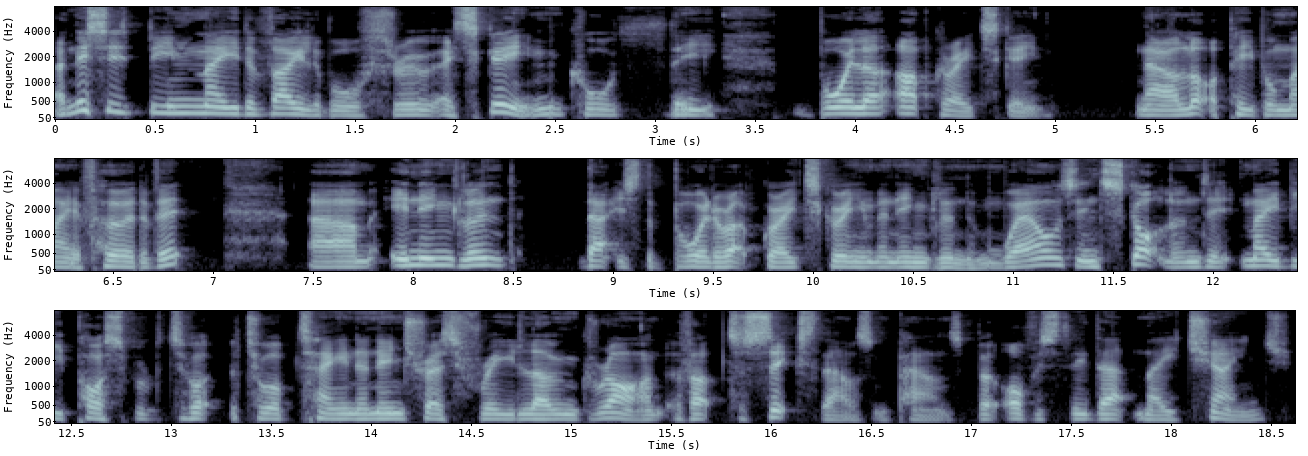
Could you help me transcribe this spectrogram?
And this is being made available through a scheme called the Boiler Upgrade Scheme. Now, a lot of people may have heard of it. Um, in England, that is the boiler upgrade scheme in England and Wales. In Scotland, it may be possible to, to obtain an interest free loan grant of up to £6,000, but obviously that may change.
